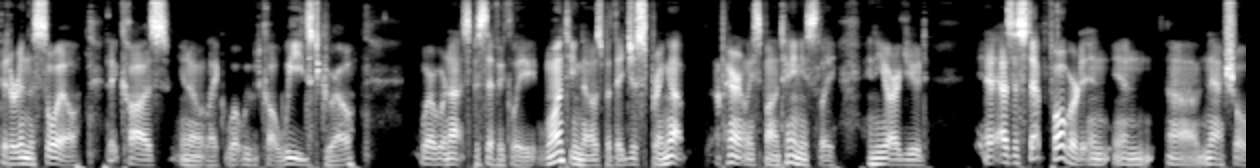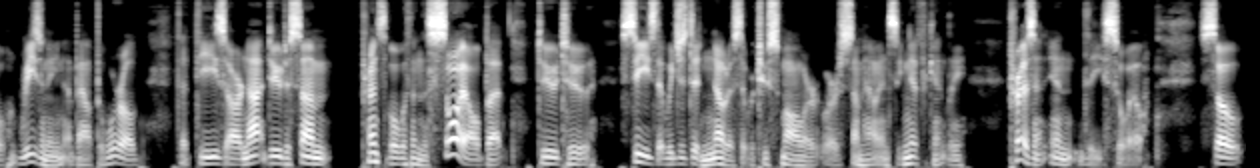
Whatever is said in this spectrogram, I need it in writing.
that are in the soil that cause, you know, like what we would call weeds to grow, where we're not specifically wanting those, but they just spring up apparently spontaneously. And he argued, as a step forward in, in uh, natural reasoning about the world, that these are not due to some principle within the soil, but due to seeds that we just didn't notice that were too small or, or somehow insignificantly present in the soil. So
